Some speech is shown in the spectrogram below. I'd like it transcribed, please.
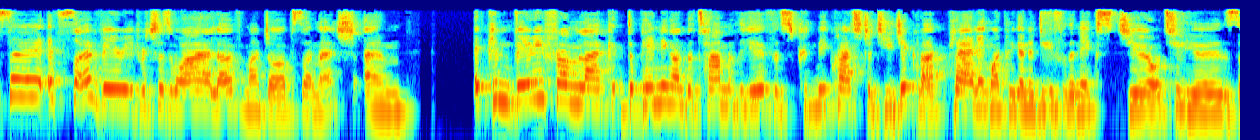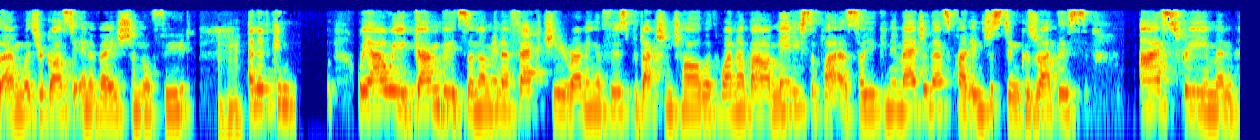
so it's so varied, which is why I love my job so much. Um, it can vary from like depending on the time of the year. If it can be quite strategic, like planning what we're going to do for the next year or two years um, with regards to innovation or food, mm-hmm. and it can. We are wear gumboots, and I'm in a factory running a first production trial with one of our many suppliers. So you can imagine that's quite interesting because right there's ice cream and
